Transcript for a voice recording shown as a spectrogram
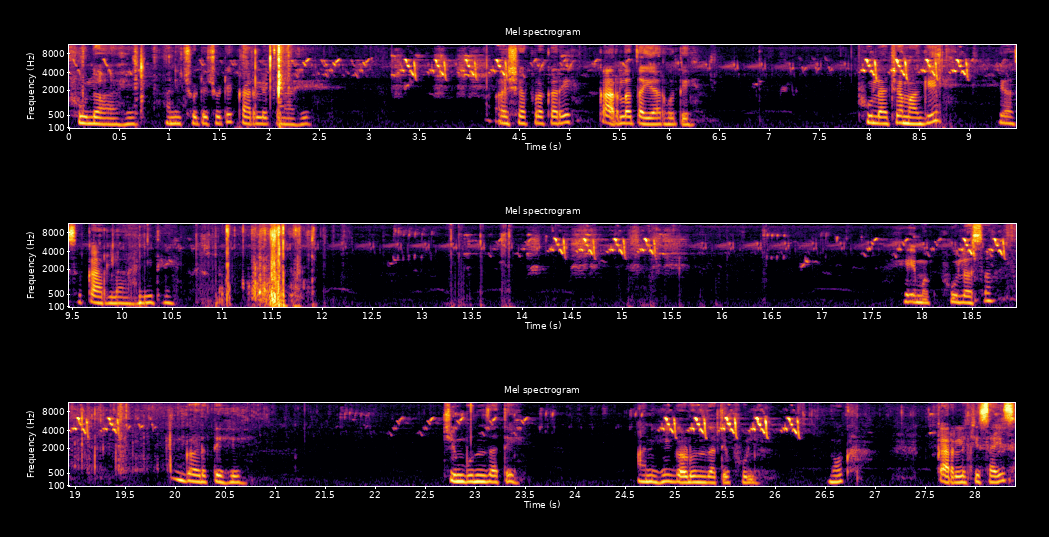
फुलं आहे आणि छोटे छोटे कारले पण आहे. अशा प्रकारे कारलं तयार होते. फुलाच्या मागे हे असं कारलं आहे इथे. हे मग फूल असं गळते हे. चिंबून जाते आणि हे गळून जाते फूल. मग कारल्याची साईज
